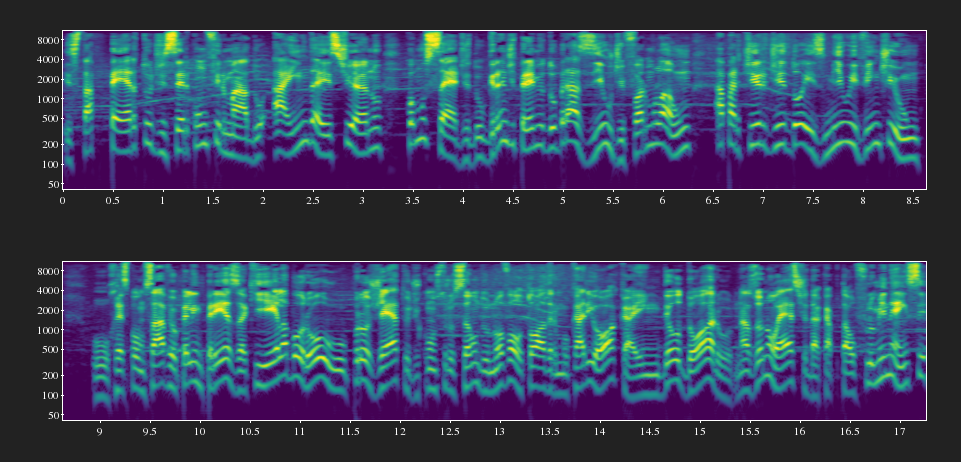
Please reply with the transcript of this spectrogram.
está perto de ser confirmado ainda este ano como sede do Grande Prêmio do Brasil de Fórmula 1 a partir de 2021. O responsável pela empresa que elaborou o projeto de construção do novo autódromo carioca em Deodoro, na zona oeste da capital fluminense,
